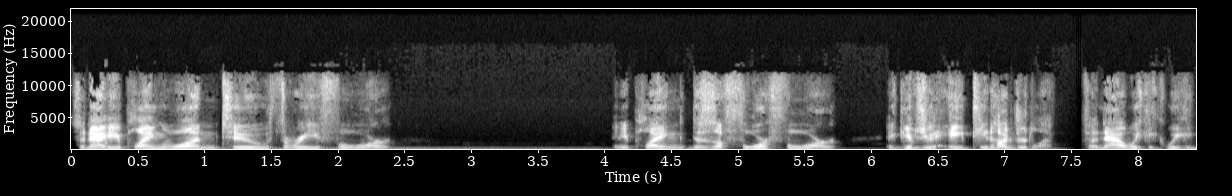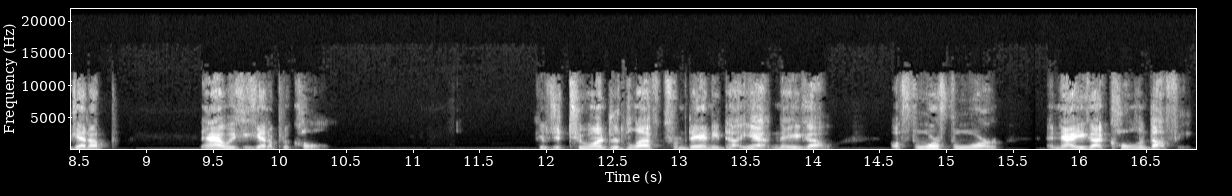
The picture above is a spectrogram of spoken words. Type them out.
So now you're playing one, two, three, four. And you're playing, this is a 4 4. It gives you 1,800 left. So now we could, we could get up, now we could get up to Cole. Gives you 200 left from Danny. Yeah, and there you go. A 4 4. And now you got Cole and Duffy.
